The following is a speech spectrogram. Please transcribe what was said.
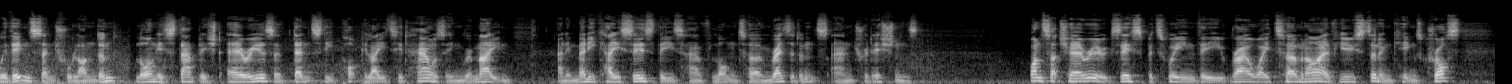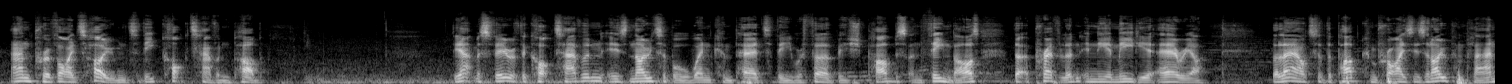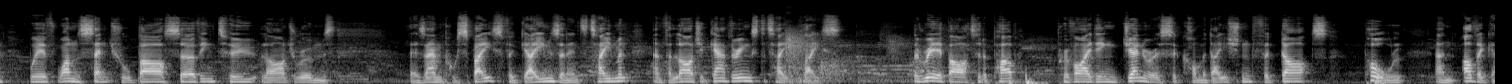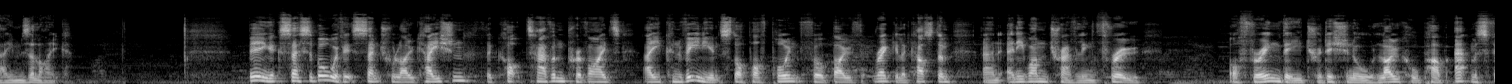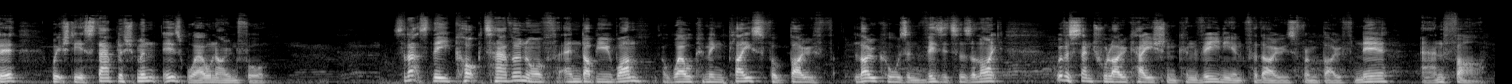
Within central London, long established areas of densely populated housing remain, and in many cases, these have long term residents and traditions. One such area exists between the railway termini of Euston and King's Cross and provides home to the Cock Tavern pub. The atmosphere of the Cock Tavern is notable when compared to the refurbished pubs and theme bars that are prevalent in the immediate area. The layout of the pub comprises an open plan with one central bar serving two large rooms. There's ample space for games and entertainment and for larger gatherings to take place. The rear bar to the pub providing generous accommodation for darts, pool, and other games alike. Being accessible with its central location, the Cock Tavern provides a convenient stop off point for both regular custom and anyone travelling through, offering the traditional local pub atmosphere which the establishment is well known for. So that's the Cock Tavern of NW1, a welcoming place for both locals and visitors alike, with a central location convenient for those from both near and far.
